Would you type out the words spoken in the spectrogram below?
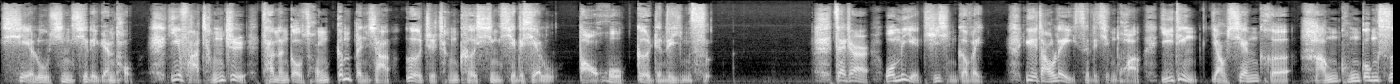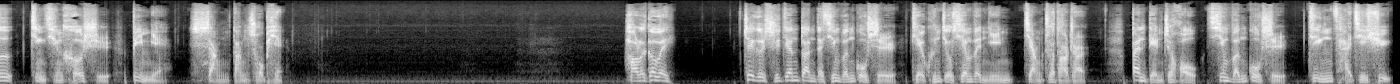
泄露信息的源头，依法惩治，才能够从根本上遏制乘客信息的泄露，保护个人的隐私。在这儿，我们也提醒各位，遇到类似的情况，一定要先和航空公司进行核实，避免上当受骗。好了，各位，这个时间段的新闻故事，铁坤就先为您讲述到这儿。半点之后，新闻故事精彩继续。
